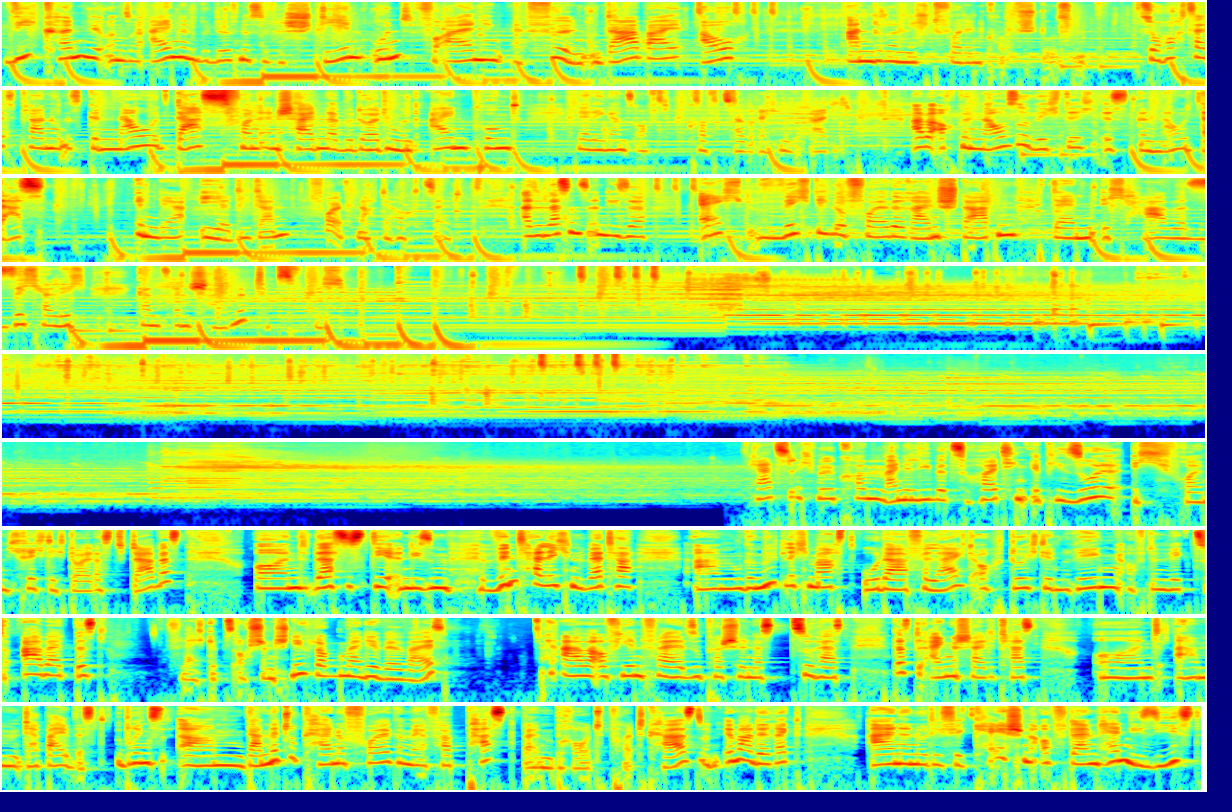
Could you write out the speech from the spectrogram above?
Wie können wir unsere eigenen Bedürfnisse verstehen und vor allen Dingen erfüllen und dabei auch andere nicht vor den Kopf stoßen? zur Hochzeitsplanung ist genau das von entscheidender Bedeutung und ein Punkt, der dir ganz oft Kopfzerbrechen bereitet. Aber auch genauso wichtig ist genau das in der Ehe, die dann folgt nach der Hochzeit. Also lass uns in diese echt wichtige Folge reinstarten, denn ich habe sicherlich ganz entscheidende Tipps für dich. Herzlich willkommen, meine Liebe, zur heutigen Episode. Ich freue mich richtig doll, dass du da bist und dass es dir in diesem winterlichen Wetter ähm, gemütlich machst oder vielleicht auch durch den Regen auf dem Weg zur Arbeit bist. Vielleicht gibt es auch schon Schneeflocken bei dir, wer weiß. Aber auf jeden Fall super schön, dass du zuhörst, dass du eingeschaltet hast und ähm, dabei bist. Übrigens, ähm, damit du keine Folge mehr verpasst beim Braut-Podcast und immer direkt eine Notification auf deinem Handy siehst,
